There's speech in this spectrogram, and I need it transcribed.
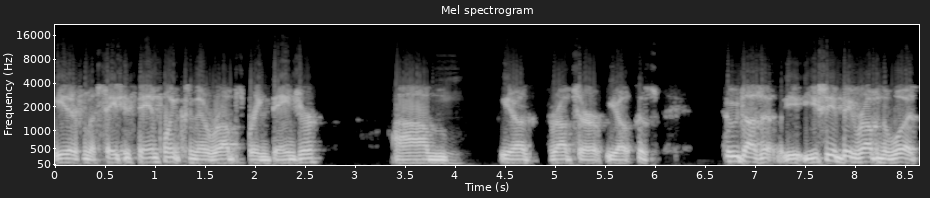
either from a safety standpoint because the rubs bring danger um, hmm. you know, rubs are, you know, because who doesn't? You, you, see a big rub in the woods,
